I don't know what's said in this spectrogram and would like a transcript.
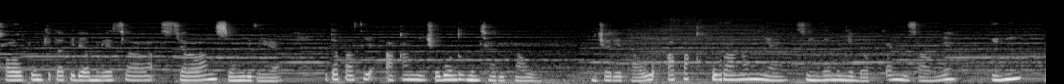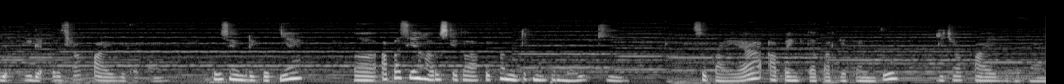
kalaupun kita tidak melihat secara, secara langsung gitu ya, kita pasti akan mencoba untuk mencari tahu, mencari tahu apa kekurangannya sehingga menyebabkan misalnya ini tidak tercapai gitu kan. Terus yang berikutnya, uh, apa sih yang harus kita lakukan untuk memperbaiki supaya apa yang kita targetkan itu dicapai gitu kan.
